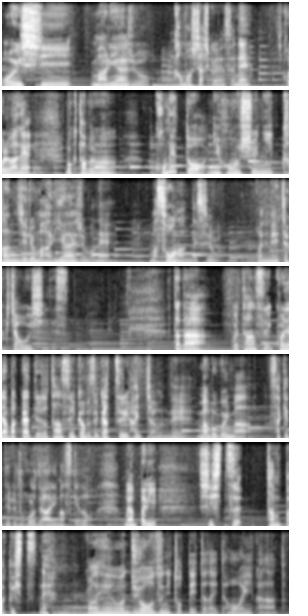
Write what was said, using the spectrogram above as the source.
美味しいマリアージュを醸し出してくれるんですよね。これはね、僕多分、米と日本酒に感じるマリアージュもね、まあそうなんですよ。これね、めちゃくちゃ美味しいです。ただ、これ炭水、これやばっかやってると炭水化物がっつり入っちゃうんで、まあ僕今避けてるところではありますけど、まあ、やっぱり脂質、タンパク質ね、この辺を上手にとっていただいた方がいいかなと。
